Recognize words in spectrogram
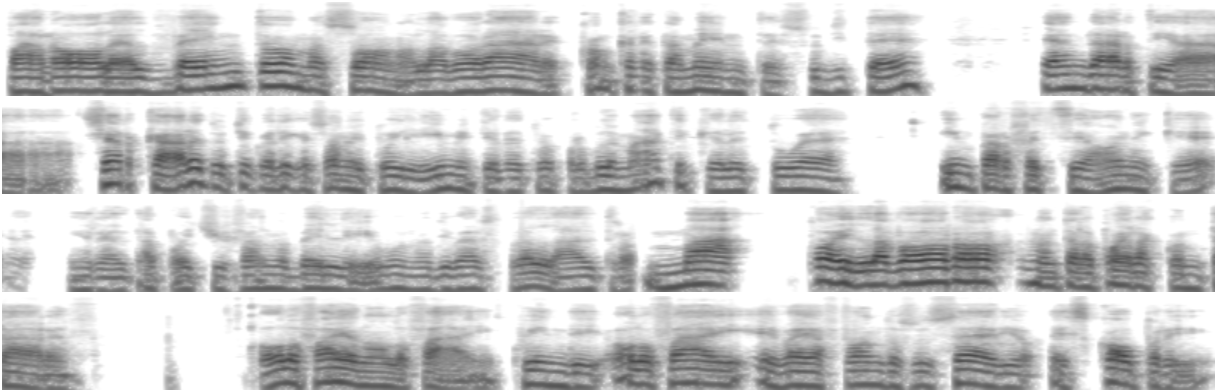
parole al vento, ma sono lavorare concretamente su di te e andarti a cercare tutti quelli che sono i tuoi limiti, le tue problematiche, le tue imperfezioni che in realtà poi ci fanno belli uno diverso dall'altro, ma poi il lavoro non te lo puoi raccontare. O lo fai o non lo fai, quindi o lo fai e vai a fondo sul serio e scopri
